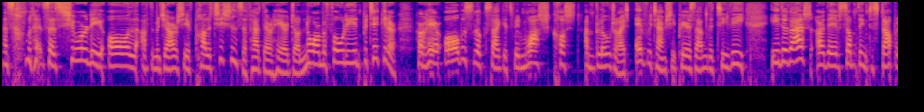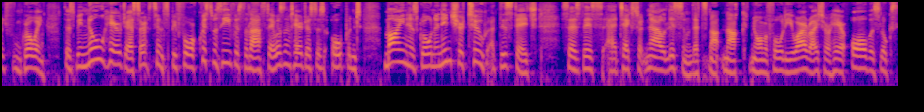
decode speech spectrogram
And someone says, surely all of the majority of politicians have had their hair done. Norma Foley, in particular, her hair always looks like it's been washed, cut, and blow dried every time she appears on the TV. Either that or they have something to stop it from growing. There's been no hairdresser since before Christmas Eve was the last day, wasn't hairdressers opened. Mine has grown an inch or two at this stage, says this uh, texter. Now, listen, let's not knock Norma Foley. You are right, her hair always looks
